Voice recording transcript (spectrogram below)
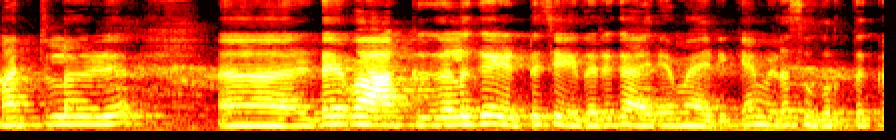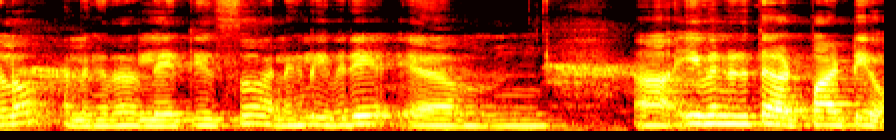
മറ്റുള്ളവരുടെ വാക്കുകൾ കേട്ട് ചെയ്തൊരു കാര്യമായിരിക്കാം. ഇവിടെ സുഹൃത്തുക്കളോ അല്ലെങ്കിൽ റിലേറ്റീവ്സോ അല്ലെങ്കിൽ ഇവർ ഈവൻ ഒരു തേർഡ് പാർട്ടിയോ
